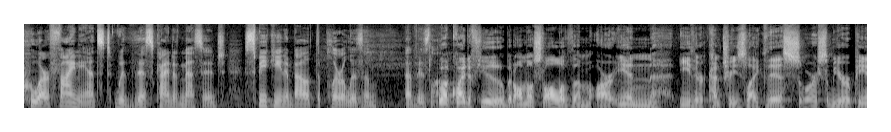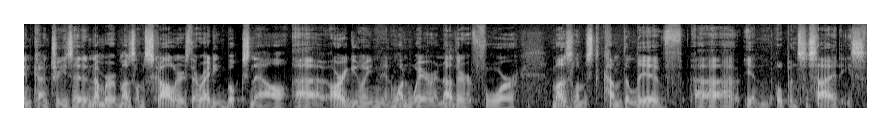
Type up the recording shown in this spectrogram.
who are financed with this kind of message, speaking about the pluralism of Islam? Well, quite a few, but almost all of them are in either countries like this or some European countries. A number of Muslim scholars, they're writing books now uh, arguing in one way or another for Muslims to come to live uh, in open societies.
